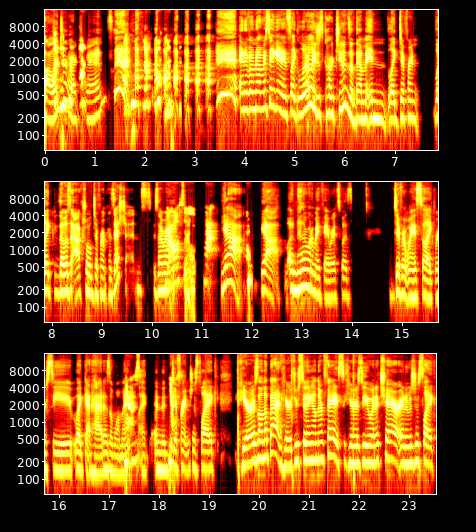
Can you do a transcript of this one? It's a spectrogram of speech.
followed directions. and if I'm not mistaken, it's like literally just cartoons of them in like different, like those actual different positions. Is that right? also, yeah, yeah, yeah. Another one of my favorites was different ways to like receive like get head as a woman yes. like and the yes. different just like here's on the bed here's you sitting on their face here's you in a chair and it was just like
